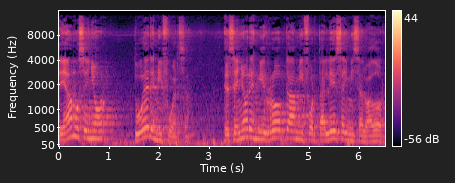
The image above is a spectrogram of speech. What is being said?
Te amo Señor, tú eres mi fuerza. El Señor es mi roca, mi fortaleza y mi salvador.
